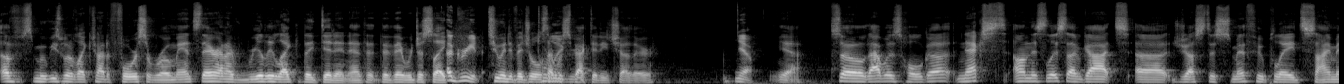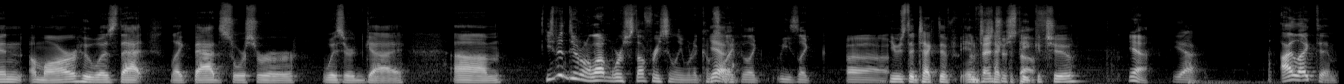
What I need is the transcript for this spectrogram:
of movies would have like tried to force a romance there, and I really liked that they didn't, and that, they were just like Agreed. two individuals Totally that respected each other. yeah. Yeah. So that was Holga. Next on this list, I've got uh, Justice Smith, who played Simon Aumar, who was that like bad sorcerer wizard guy. Um, He's been doing a lot more stuff recently when it comes Yeah. to like the, like these like uh he was Detective in Detective stuff. Pikachu. yeah Yeah, I liked him.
